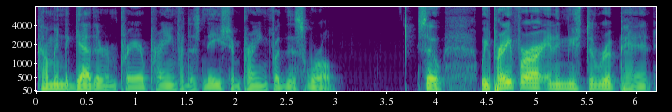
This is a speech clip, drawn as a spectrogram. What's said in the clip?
coming together in prayer, praying for this nation, praying for this world. So we pray for our enemies to repent.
